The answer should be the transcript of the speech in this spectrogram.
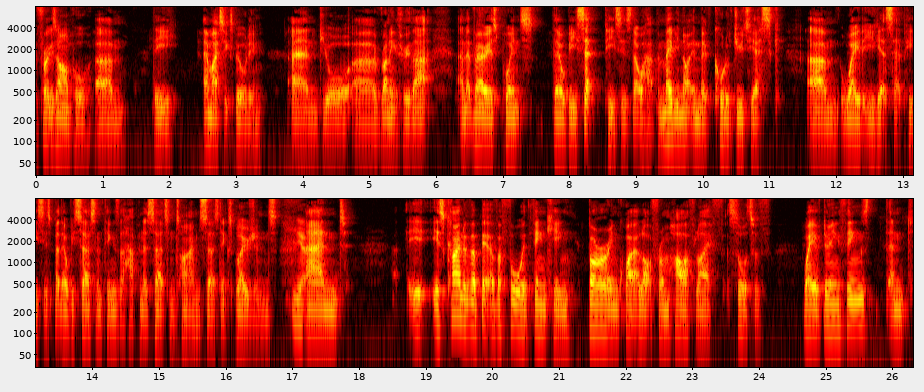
for example, um, the MI6 building, and you're uh, running through that. And at various points, there'll be set pieces that will happen. Maybe not in the Call of Duty esque um, way that you get set pieces, but there'll be certain things that happen at certain times, certain explosions yeah, and it, it's kind of a bit of a forward thinking, borrowing quite a lot from Half Life sort of way of doing things, and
